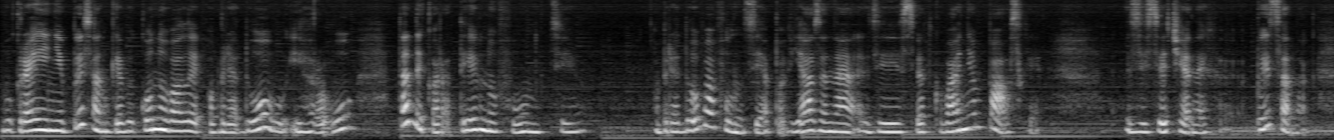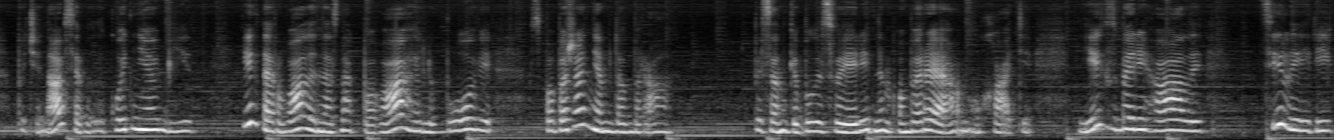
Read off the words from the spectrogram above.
В Україні писанки виконували обрядову, ігрову та декоративну функцію. Обрядова функція пов'язана зі святкуванням Пасхи. Зі свячених писанок починався Великодній обід. Їх дарували на знак поваги, любові, з побажанням добра. Писанки були своєрідним оберегом у хаті, їх зберігали цілий рік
